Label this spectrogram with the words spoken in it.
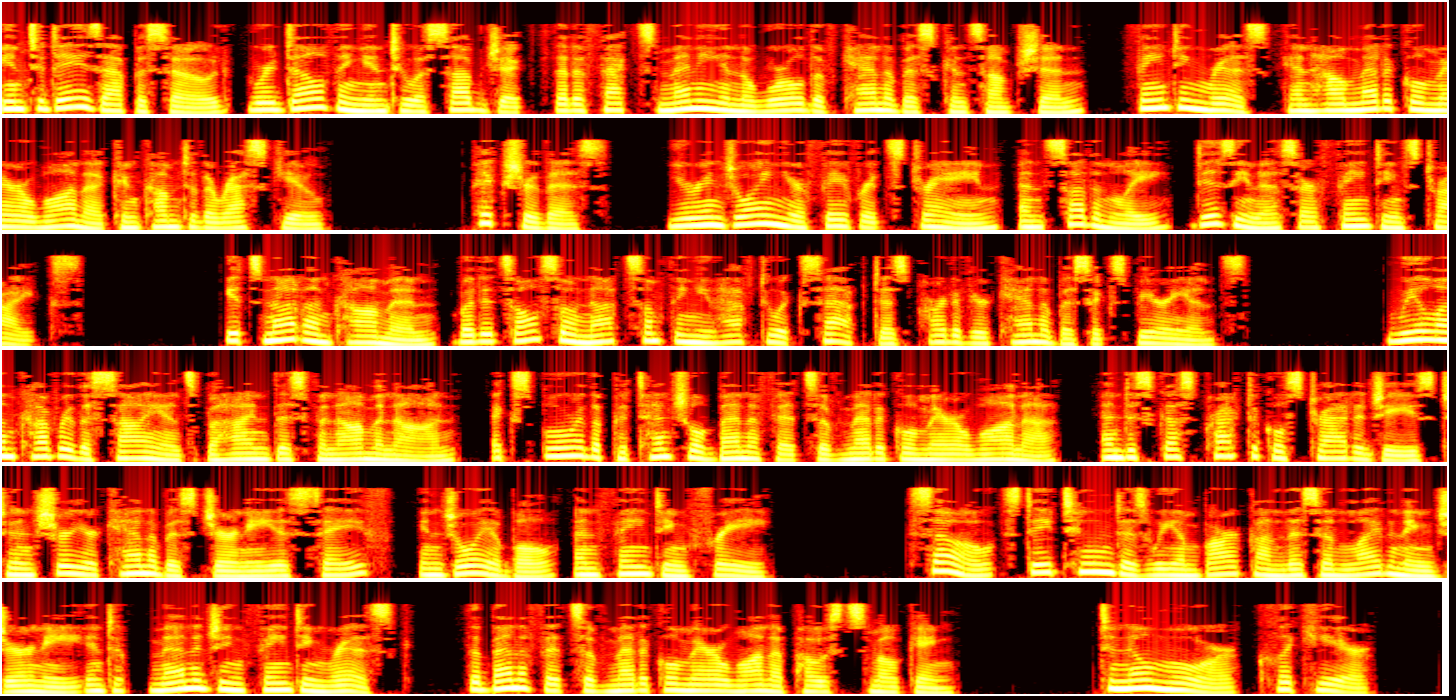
In today's episode, we're delving into a subject that affects many in the world of cannabis consumption, fainting risk and how medical marijuana can come to the rescue. Picture this. You're enjoying your favorite strain, and suddenly, dizziness or fainting strikes. It's not uncommon, but it's also not something you have to accept as part of your cannabis experience. We'll uncover the science behind this phenomenon, explore the potential benefits of medical marijuana, and discuss practical strategies to ensure your cannabis journey is safe, enjoyable, and fainting free. So, stay tuned as we embark on this enlightening journey into managing fainting risk, the benefits of medical marijuana post-smoking. To know more, click here.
